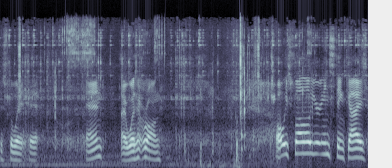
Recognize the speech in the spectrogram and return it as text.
Just the way it hit. And I wasn't wrong. Always follow your instinct, guys.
